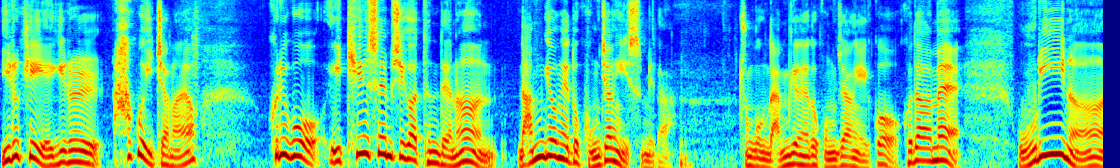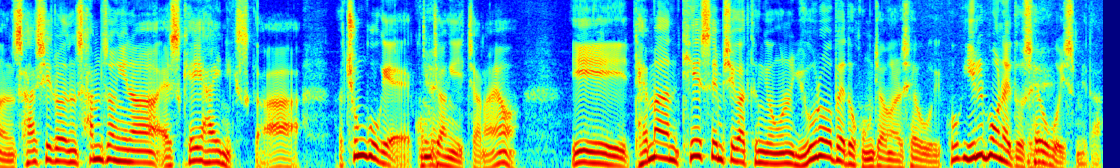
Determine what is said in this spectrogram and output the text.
이렇게 얘기를 하고 있잖아요. 그리고 이 TSMC 같은 데는 남경에도 공장이 있습니다. 중국 남경에도 공장이 있고 그 다음에 우리는 사실은 삼성이나 SK 하이닉스가 중국에 공장이 있잖아요. 이 대만 TSMC 같은 경우는 유럽에도 공장을 세우고 있고 일본에도 세우고 있습니다.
